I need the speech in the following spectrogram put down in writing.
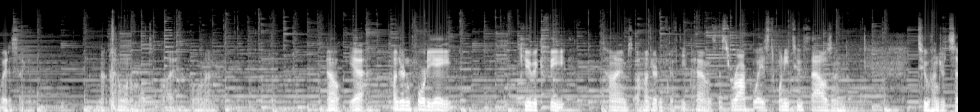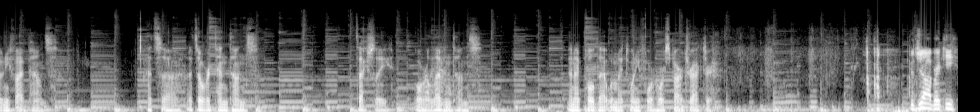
Wait a second. No, I don't want to multiply. I want to. No, yeah, 148 cubic feet times 150 pounds. This rock weighs 22,275 pounds. That's uh, that's over 10 tons. It's actually over 11 tons. And I pulled that with my 24 horsepower tractor. Good job, Ricky.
